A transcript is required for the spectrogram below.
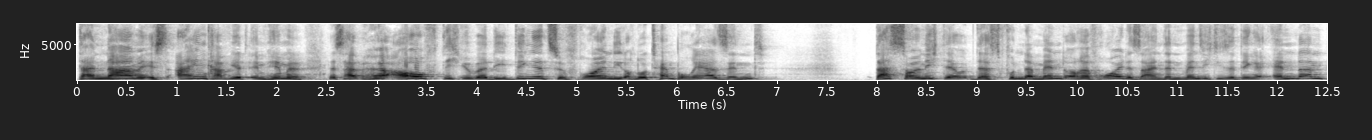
Dein Name ist eingraviert im Himmel. Deshalb hör auf, dich über die Dinge zu freuen, die doch nur temporär sind. Das soll nicht der, das Fundament eurer Freude sein, denn wenn sich diese Dinge ändern,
